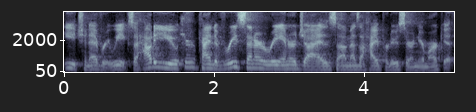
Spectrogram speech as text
each and every week. So, how do you sure. kind of recenter, re energize um, as a high producer in your market?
